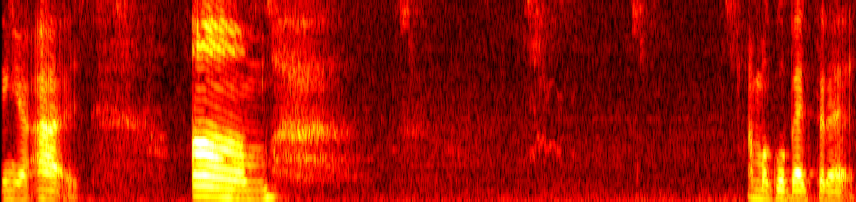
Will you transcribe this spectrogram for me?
your eyes. Um I'm gonna go back to that.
